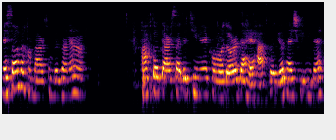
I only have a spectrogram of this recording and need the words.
مثال بخوام براتون بزنم. هفتاد درصد تیم کمادار دهه هفتادی ها تشکیل میده.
